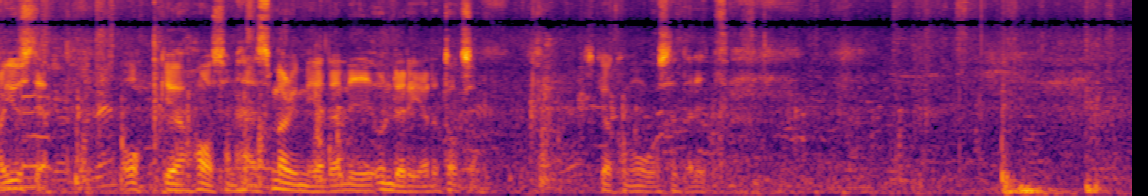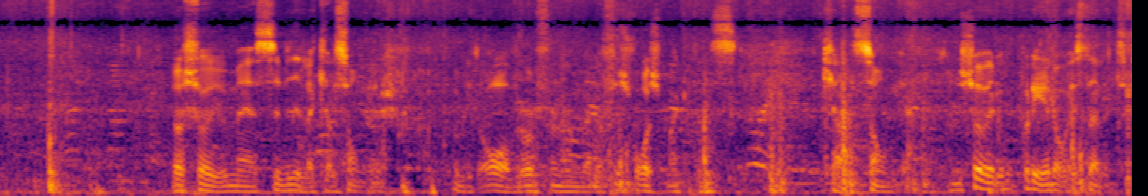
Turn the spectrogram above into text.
Ja, just det. Och eh, ha sån här smörjmedel i underredet också. Ska jag komma ihåg att sätta dit. Jag kör ju med civila kalsonger. Jag har blivit avrådd från att använda Försvarsmaktens kalsonger. Så nu kör vi på det idag istället.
